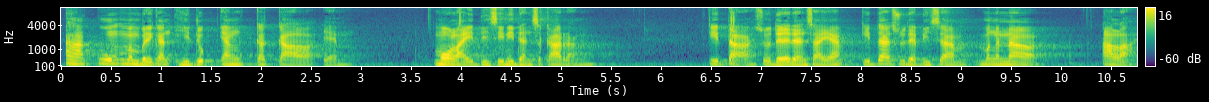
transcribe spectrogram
aku memberikan hidup yang kekal ya. Mulai di sini dan sekarang kita, saudara dan saya, kita sudah bisa mengenal Allah,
